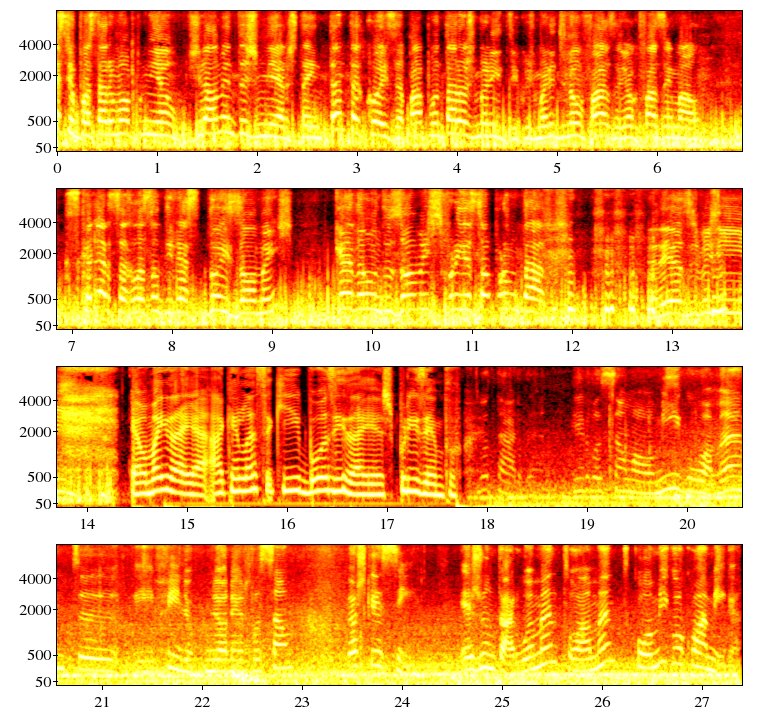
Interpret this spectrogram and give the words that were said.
esse eu posso dar uma opinião. Geralmente as mulheres têm tanta coisa para apontar aos maridos e que os maridos não fazem ou que fazem mal, que se calhar se a relação tivesse dois homens, cada um dos homens sofria só por metade. Adeus, os beijinhos. É uma ideia. Há quem lance aqui boas ideias. Por exemplo, Boa tarde. Em relação ao amigo, amante e filho que melhorem a relação, eu acho que é assim: é juntar o amante ou a amante com o amigo ou com a amiga.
